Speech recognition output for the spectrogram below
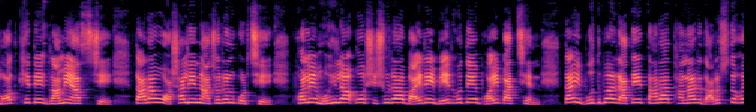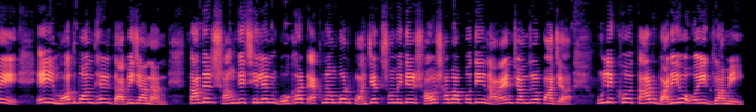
মদ খেতে গ্রামে আসছে। তারাও অশালীন আচরণ করছে। ফলে মহিলা ও শিশুরা বাইরে বের হতে ভয় পাচ্ছেন। তাই বুধবার রাতে তাঁরা থানার দ্বারস্থ হয়ে এই মদ বন্ধের দাবি জানান। তাদের সঙ্গে ছিলেন গোঘাট এক নম্বর পঞ্চায়েত সমিতির সহসভাপতি নারায়ণচন্দ্র পাঁজা। উল্লেখ্য, তাঁর বাড়িও ওই গ্রামেই।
